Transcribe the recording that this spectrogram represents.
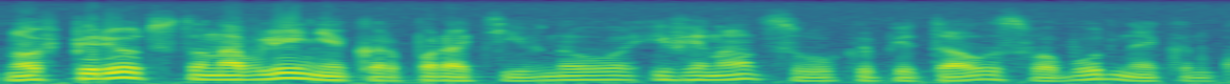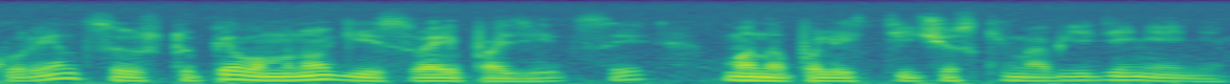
Но в период становления корпоративного и финансового капитала свободная конкуренция уступила многие свои позиции монополистическим объединениям.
